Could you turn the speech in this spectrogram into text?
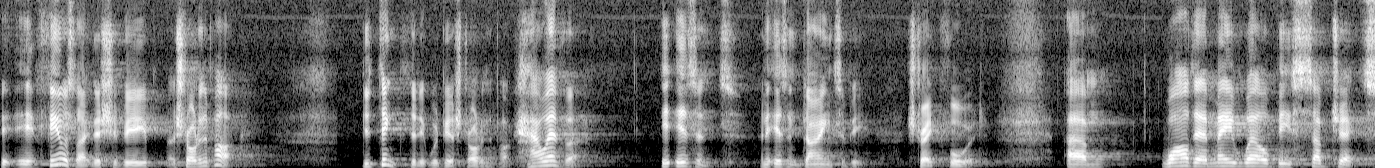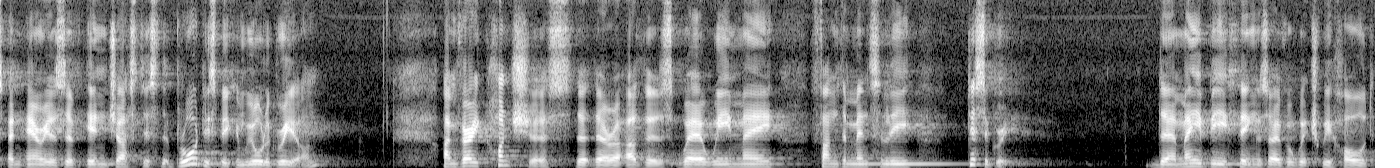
It, it feels like this should be a stroll in the park. You'd think that it would be a stroll in the park. However, it isn't, and it isn't going to be straightforward. Um, while there may well be subjects and areas of injustice that, broadly speaking, we all agree on, I'm very conscious that there are others where we may fundamentally disagree there may be things over which we hold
